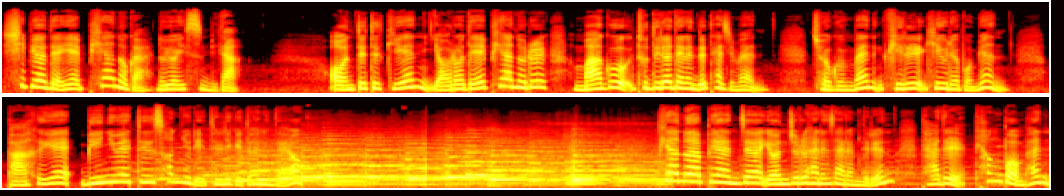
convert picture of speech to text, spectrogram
10여 대의 피아노가 놓여 있습니다. 언뜻 듣기엔 여러 대의 피아노를 마구 두드려대는 듯 하지만 조금만 귀를 기울여 보면 바흐의 미뉴에트 선율이 들리기도 하는데요. 피아노 앞에 앉아 연주를 하는 사람들은 다들 평범한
